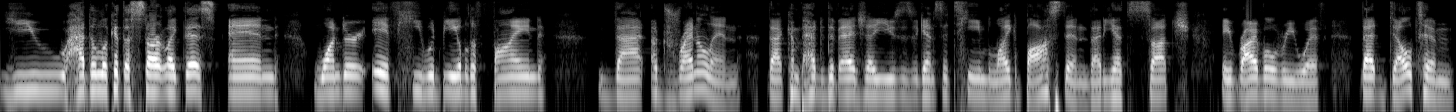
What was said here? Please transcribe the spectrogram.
you had to look at the start like this and wonder if he would be able to find that adrenaline, that competitive edge that he uses against a team like Boston that he had such a rivalry with that dealt him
